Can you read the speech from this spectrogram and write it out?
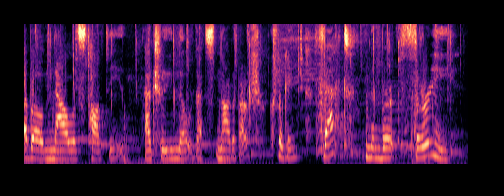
About now let's talk to you. Actually, no, that's not about sharks. Okay. Fact number three.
